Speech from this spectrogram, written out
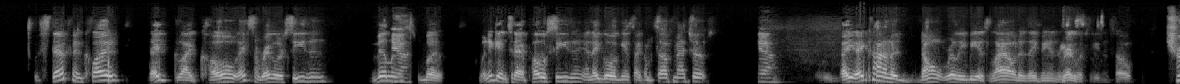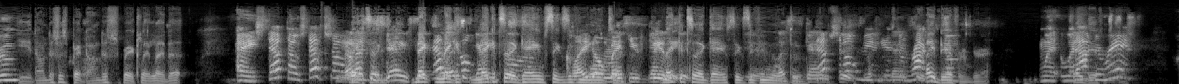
Steph and Klay, they like cold. They some regular season villains, Yeah. but when they get into that postseason and they go against like some tough matchups, yeah, they they kind of don't really be as loud as they be in the regular season. So true. Yeah, don't disrespect, don't disrespect Klay like that. Hey, Steph though, Steph showed unless Make it- game six, Make make it so make it to a game game six if Klay you want make to. you feel Make it. it to a game six if you want to. game Steph six. showed me against the six. Rockets. They different, bro. When, without different. Durant,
